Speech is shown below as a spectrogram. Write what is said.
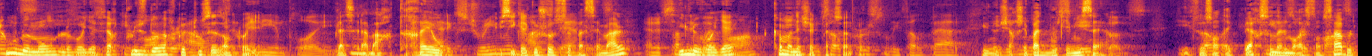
Tout le monde le voyait faire plus d'heures que tous ses employés. Il plaçait la barre très haut. Et si quelque chose se passait mal, il le voyait comme un échec personnel. Il ne cherchait pas de bouc émissaire. Il se sentait personnellement responsable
